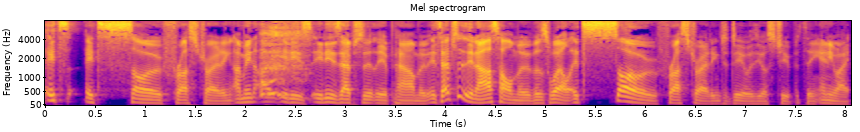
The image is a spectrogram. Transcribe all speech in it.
It's it's so frustrating. I mean, I, it is it is absolutely a power move. It's absolutely an asshole move as well. It's so frustrating to deal with your stupid thing. Anyway,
